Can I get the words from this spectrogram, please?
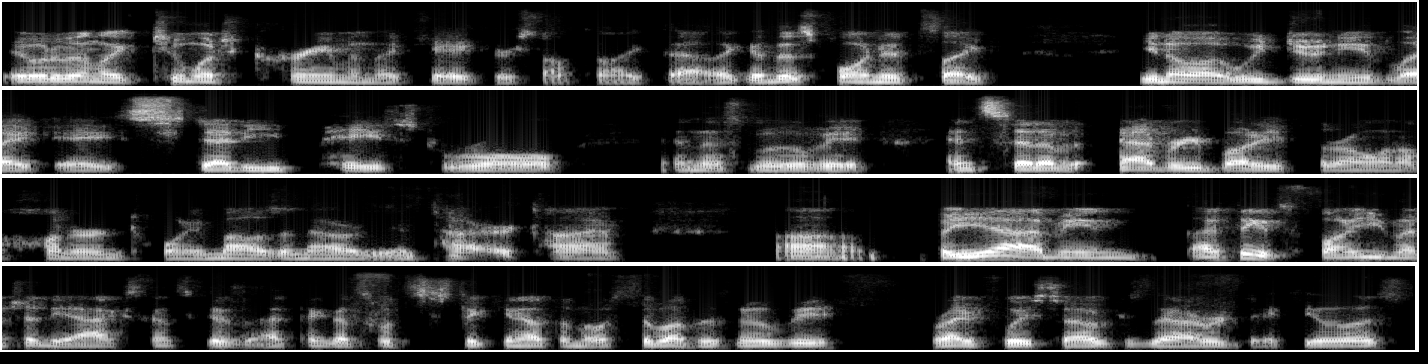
It would have been like too much cream in the cake or something like that. Like at this point, it's like, you know what, we do need like a steady paced role in this movie instead of everybody throwing 120 miles an hour the entire time. Um, but yeah, I mean, I think it's funny you mentioned the accents because I think that's what's sticking out the most about this movie, rightfully so, because they are ridiculous.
